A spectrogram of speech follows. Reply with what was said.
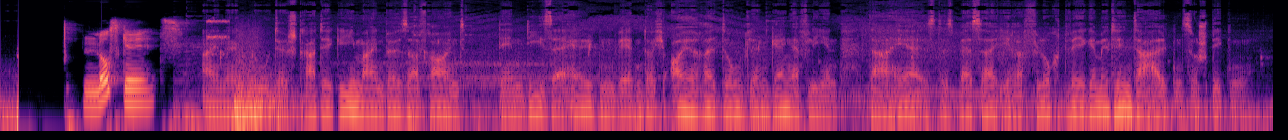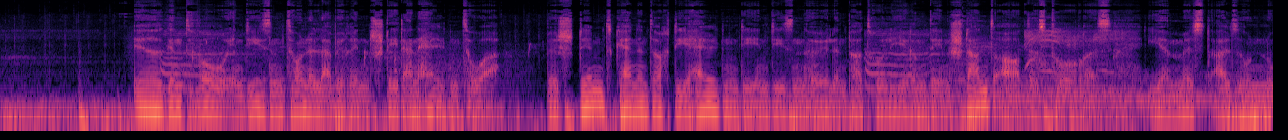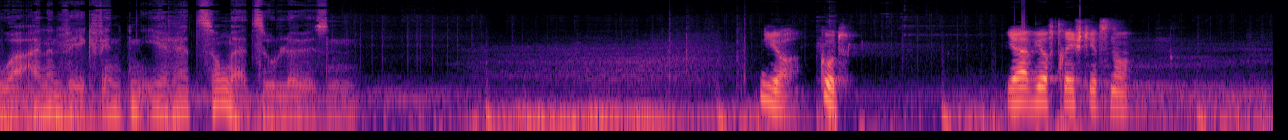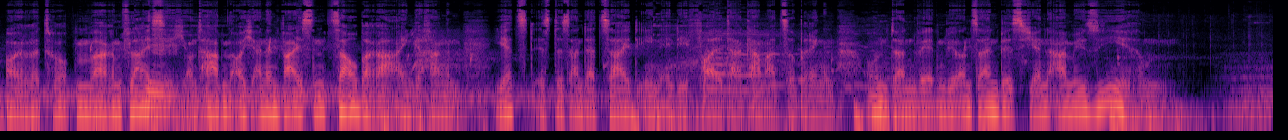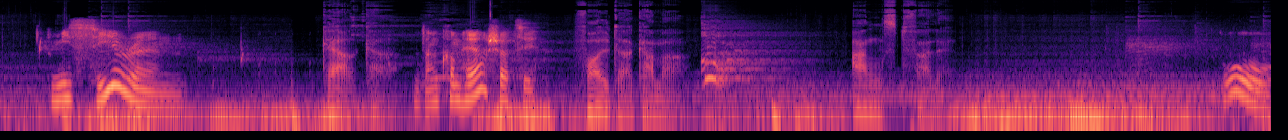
Los geht's. Eine gute Strategie, mein böser Freund. Denn diese Helden werden durch eure dunklen Gänge fliehen. Daher ist es besser, ihre Fluchtwege mit Hinterhalten zu spicken. Irgendwo in diesem Tunnellabyrinth steht ein Heldentor. Bestimmt kennen doch die Helden, die in diesen Höhlen patrouillieren, den Standort des Tores. Ihr müsst also nur einen Weg finden, ihre Zunge zu lösen. Ja, gut. Ja, wie oft drehst du jetzt noch? Eure Truppen waren fleißig und haben euch einen weißen Zauberer eingefangen. Jetzt ist es an der Zeit, ihn in die Folterkammer zu bringen. Und dann werden wir uns ein bisschen amüsieren. Misieren. Kerker, Dann komm her, Schatzi. Folterkammer, Angstfalle. Oh.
